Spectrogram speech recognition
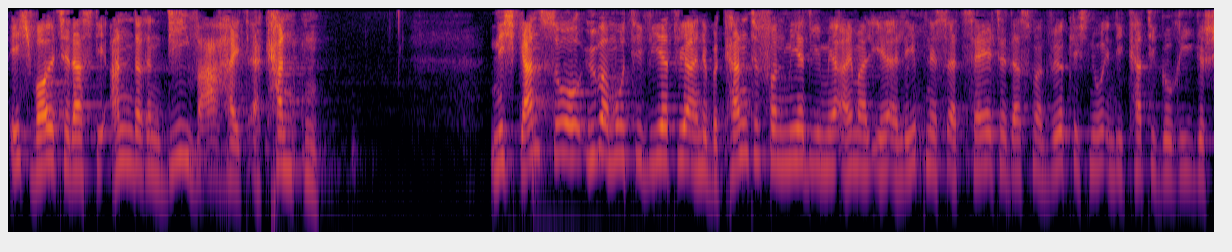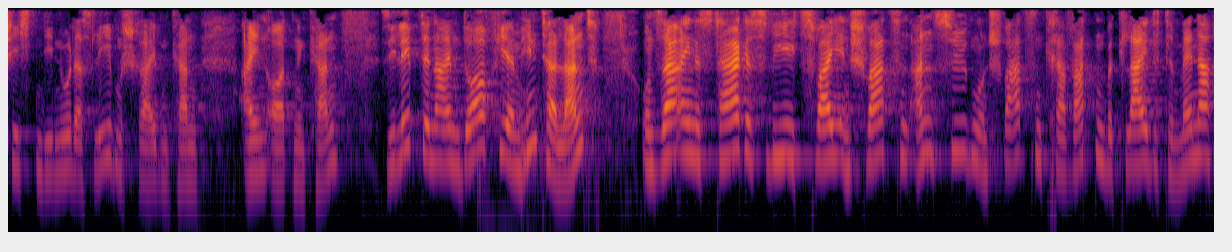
Ich wollte, dass die anderen die Wahrheit erkannten nicht ganz so übermotiviert wie eine Bekannte von mir, die mir einmal ihr Erlebnis erzählte, dass man wirklich nur in die Kategorie Geschichten, die nur das Leben schreiben kann, einordnen kann. Sie lebte in einem Dorf hier im Hinterland und sah eines Tages, wie zwei in schwarzen Anzügen und schwarzen Krawatten bekleidete Männer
